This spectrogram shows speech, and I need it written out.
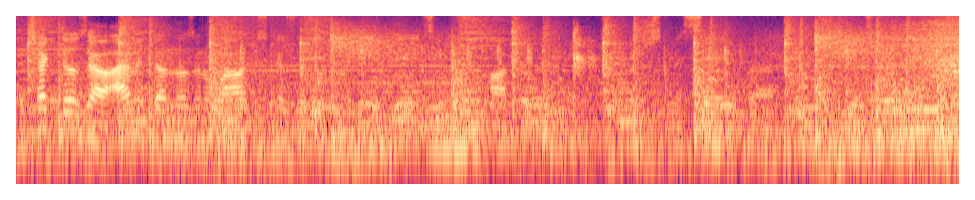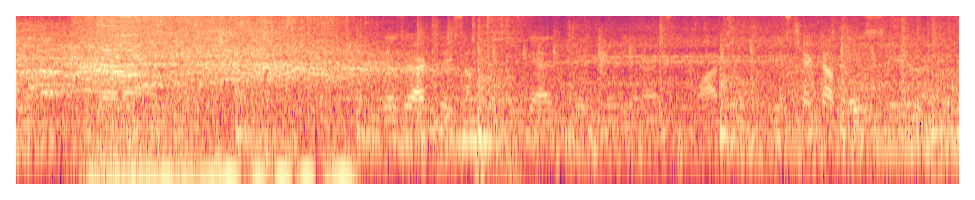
But check those out. I haven't done those in a while just because they, they, they didn't seem very popular. I'm just gonna save uh, ideas for later. Um, those are actually something you guys would be interested in watching. Just check out those two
